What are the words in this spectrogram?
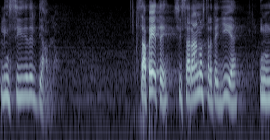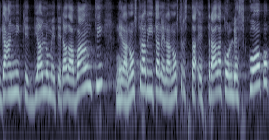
l'insidia del diavolo. Sapete, ci saranno strategie, inganni che il diavolo metterà davanti nella nostra vita, nella nostra strada, con lo scopo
